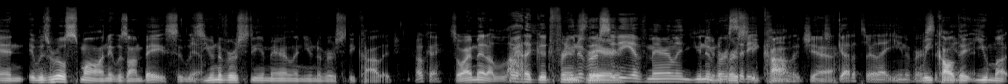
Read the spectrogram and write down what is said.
And it was real small, and it was on base. It was Yeah. University of Maryland University College. Okay. So I met a lot of good friends University there. of Maryland University, University College, yeah. You got to throw that university. we called it there. UMUC,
